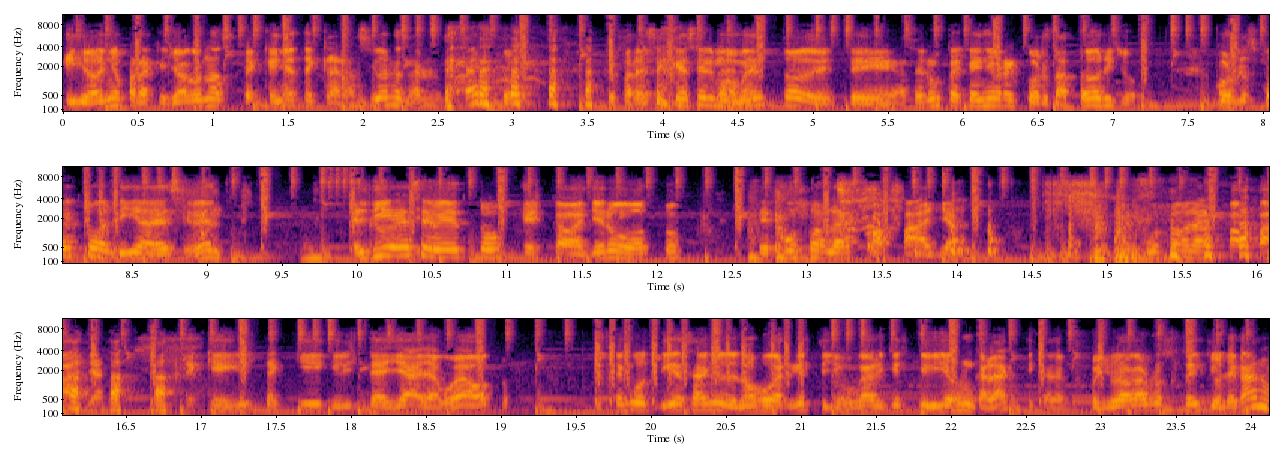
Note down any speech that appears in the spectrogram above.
idóneo para que yo haga unas pequeñas declaraciones al respecto. Me parece que es el momento de, de hacer un pequeño recordatorio con respecto al día de ese evento. El día de ese evento, el caballero Otto se puso a hablar papaya, se puso a hablar papaya de que Guilty aquí, Guilty allá, ya voy a Otto. Tengo 10 años de no jugar Guilty, yo jugaba Guilty viejo en Galáctica, pues yo lo agarro a usted, yo le gano.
